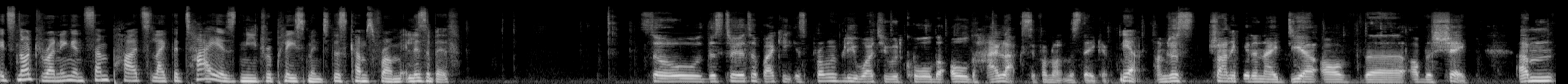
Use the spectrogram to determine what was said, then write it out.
It's not running and some parts like the tires need replacement. This comes from Elizabeth. So this Toyota Bakkie is probably what you would call the old Hilux, if I'm not mistaken. Yeah. I'm just trying to get an idea of the of the shape. Um,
